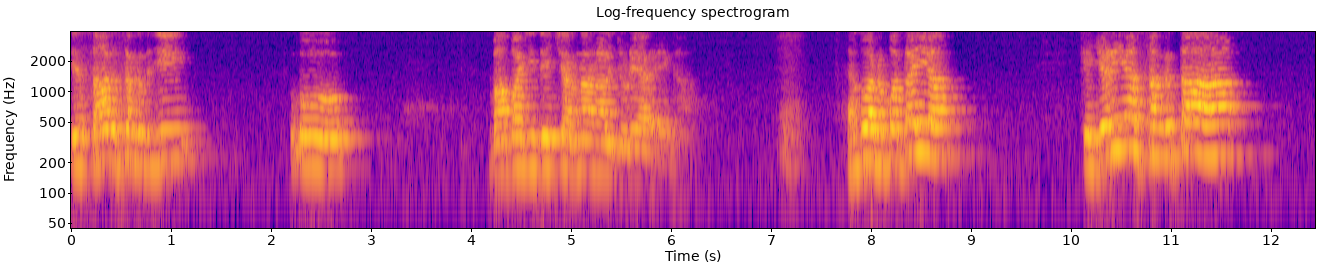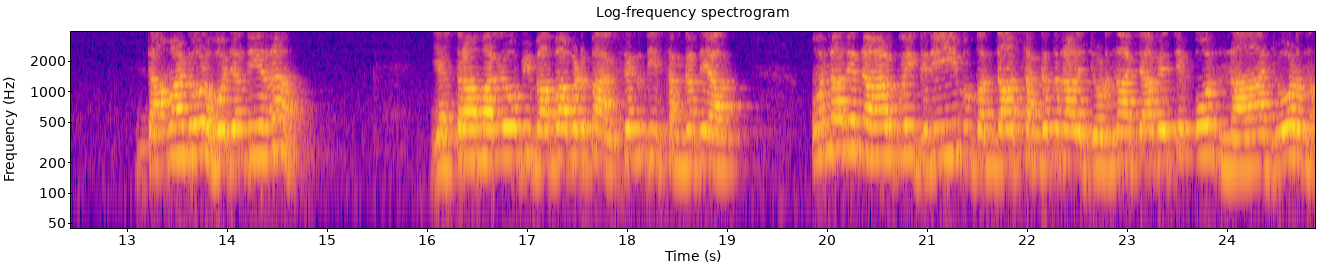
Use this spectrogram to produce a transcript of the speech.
ਤੇ ਸਾਧ ਸੰਗਤ ਜੀ, ਉਹ ਬਾਬਾ ਜੀ ਦੇ ਚਰਨਾਂ ਨਾਲ ਜੁੜਿਆ ਰਹੇਗਾ। ਹੁਣ ਤੁਹਾਨੂੰ ਪਤਾ ਹੀ ਆ ਕਿ ਜਿਹੜੀਆਂ ਸੰਗਤਾਂ ਡਾਵਾਡੋਲ ਹੋ ਜਾਂਦੀਆਂ ਨਾ, ਜਿਸ ਤਰ੍ਹਾਂ ਮੰਨ ਲਓ ਵੀ ਬਾਬਾ ਵਡਭਾਗ ਸਿੰਘ ਦੀ ਸੰਗਤ ਆ, ਉਹਨਾਂ ਦੇ ਨਾਲ ਕੋਈ ਗਰੀਬ ਬੰਦਾ ਸੰਗਤ ਨਾਲ ਜੁੜਨਾ ਚਾਹਵੇ ਤੇ ਉਹ ਨਾ ਜੋੜਨ।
